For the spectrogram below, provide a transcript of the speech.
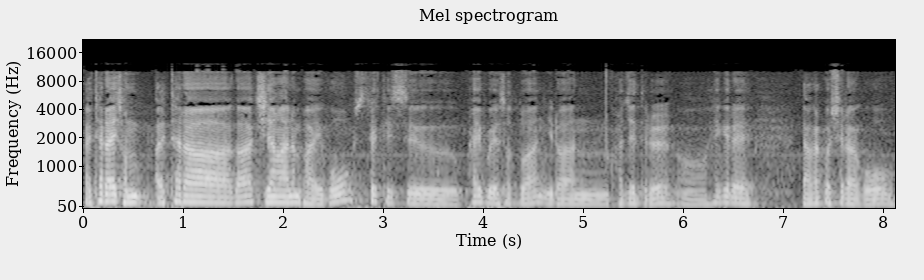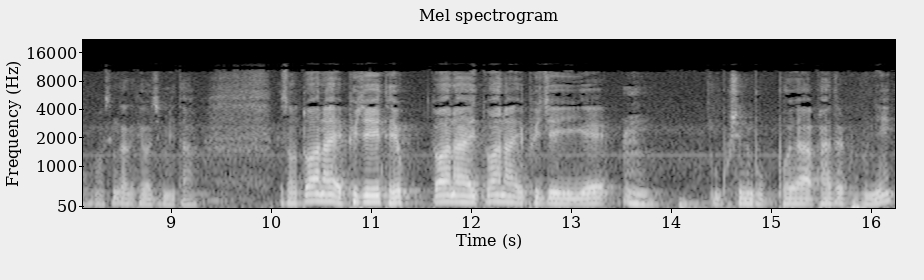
알테라의 전, 알테라가 지향하는 바이고 스테티스 5에서 또한 이러한 과제들을 어, 해결해 나갈 것이라고 어, 생각이 되어집니다. 그래서 또 하나의 FJ 대역 또 하나의 또 하나의 FJ의 보시는 부, 보야 봐야 될 부분이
